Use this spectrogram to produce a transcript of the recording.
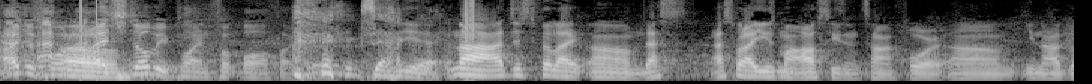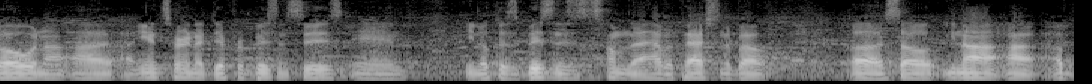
I just wanted, I'd still be playing football if I could. exactly. yeah. No, I just feel like um, that's that's what I use my off season time for. Um, you know, I go and I, I, I intern at different businesses, and you know, because business is something that I have a passion about. Uh, so you know, I, I, I'm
